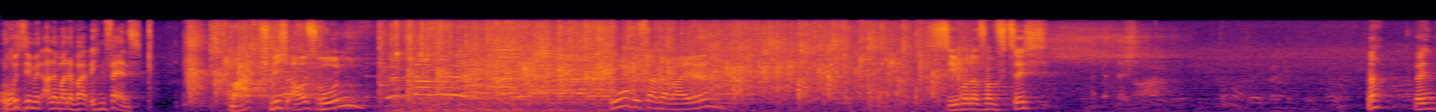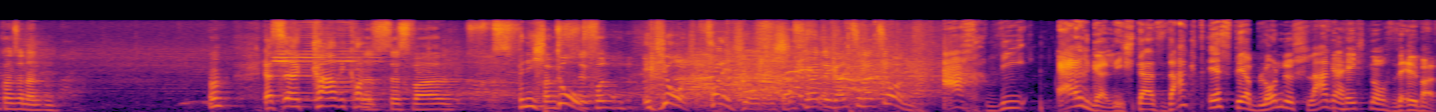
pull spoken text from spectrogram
und grüße hiermit alle meine weiblichen Fans. Marc, nicht ausruhen. Du bist an der Reihe. 750. Na, welchen Konsonanten? Das äh, Kon Das, das war bin ich fünf doof. Sekunden. Idiot, Vollidiot. Das hört die ganze Nation. Ach, wie ärgerlich. Da sagt es der blonde Schlagerhecht noch selber.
